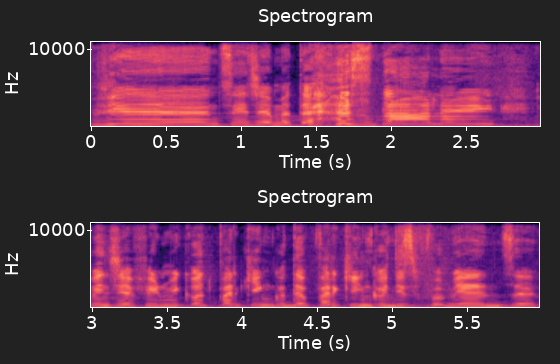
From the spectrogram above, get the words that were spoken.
Więc jedziemy teraz dalej. Będzie filmik od parkingu do parkingu, nic pomiędzy.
